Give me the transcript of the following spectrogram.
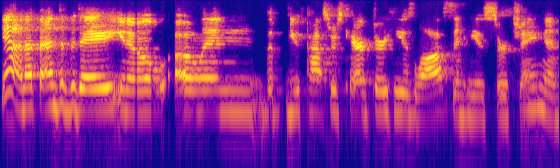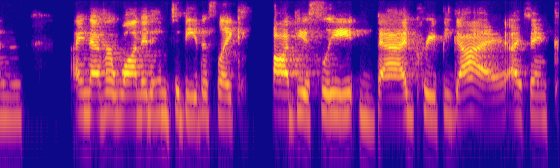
yeah, and at the end of the day, you know, Owen, the youth pastor's character, he is lost and he is searching. And I never wanted him to be this like obviously bad, creepy guy. I think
